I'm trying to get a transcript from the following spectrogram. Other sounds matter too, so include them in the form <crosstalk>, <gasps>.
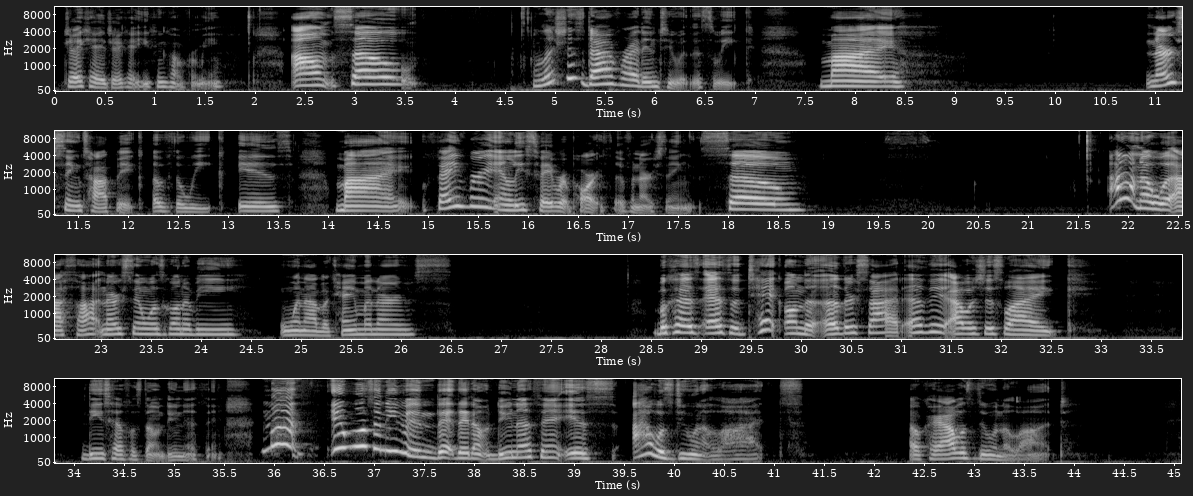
JK, JK, you can come for me. Um, so let's just dive right into it this week. My nursing topic of the week is my favorite and least favorite parts of nursing. So, I don't know what I thought nursing was going to be when I became a nurse. Because as a tech on the other side of it, I was just like, these heifers don't do nothing. Not it wasn't even that they don't do nothing. Is I was doing a lot. Okay, I was doing a lot.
